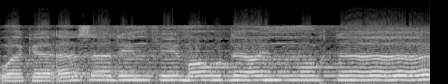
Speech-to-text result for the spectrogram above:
وكأسد في موضع مختاف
